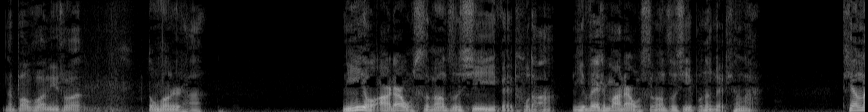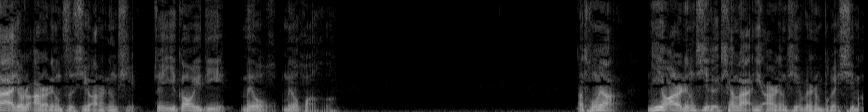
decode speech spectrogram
那包括你说东风日产，你有二点五四缸自吸给途达，你为什么二点五四缸自吸不能给天籁？天籁就是二点零自吸二点零 T，这一高一低没有没有缓和。那同样，你有二点零 T 给天籁，你二点零 T 为什么不给西马？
